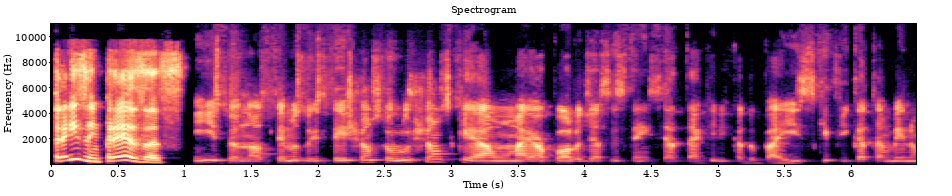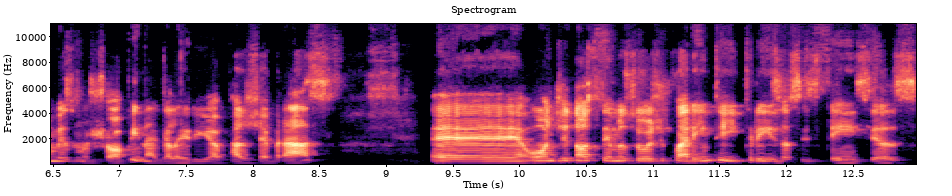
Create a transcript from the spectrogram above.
três empresas? Isso, nós temos o Station Solutions, que é o maior polo de assistência técnica do país, que fica também no mesmo shopping, na Galeria Pagebras é, onde nós temos hoje 43 assistências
